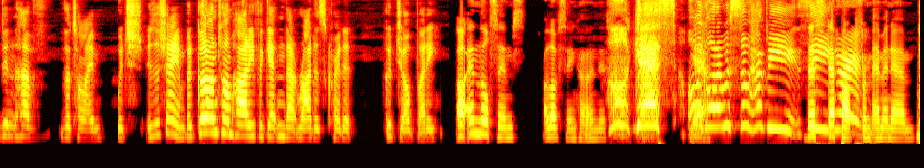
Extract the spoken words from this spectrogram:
didn't have the time, which is a shame. But good on Tom Hardy for getting that writer's credit. Good job, buddy. Oh, and Lil Simz. I love seeing her in this. yes! Oh my god, I was so happy. The step her. up from Eminem.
